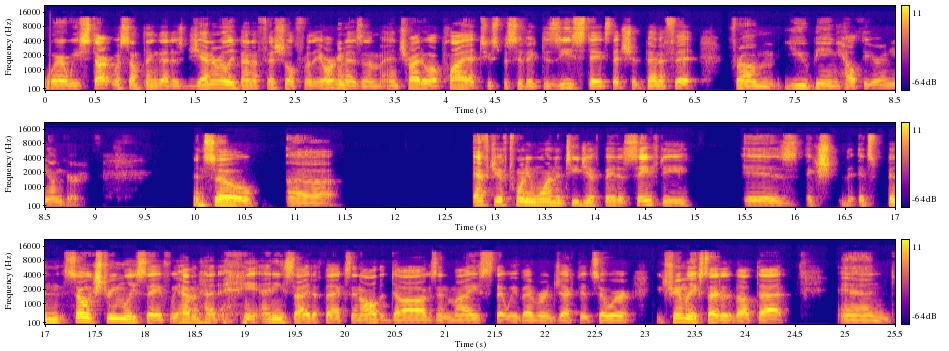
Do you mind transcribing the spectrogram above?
where we start with something that is generally beneficial for the organism and try to apply it to specific disease states that should benefit from you being healthier and younger. And so, uh, FGF21 and TGF beta safety is it's been so extremely safe. We haven't had any, any side effects in all the dogs and mice that we've ever injected. So we're extremely excited about that. And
